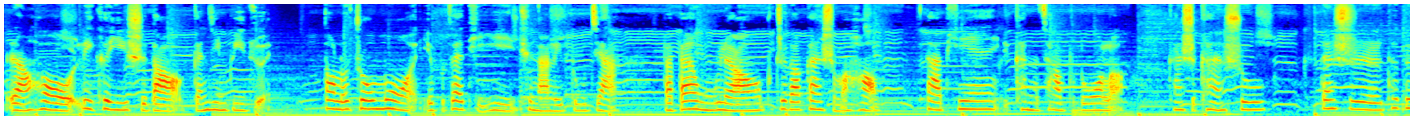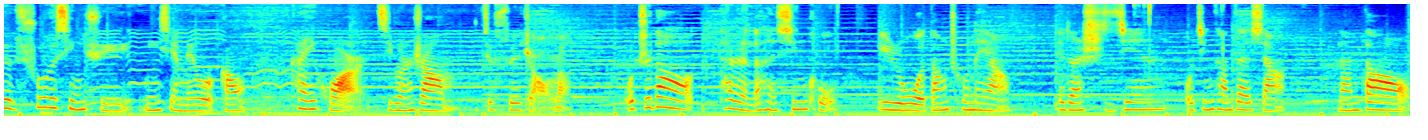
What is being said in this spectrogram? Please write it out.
然后立刻意识到赶紧闭嘴。到了周末，也不再提议去哪里度假，百般无聊，不知道干什么好。大片也看得差不多了，开始看书，但是他对书的兴趣明显没我高，看一会儿基本上就睡着了。我知道他忍得很辛苦，一如我当初那样。那段时间，我经常在想，难道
